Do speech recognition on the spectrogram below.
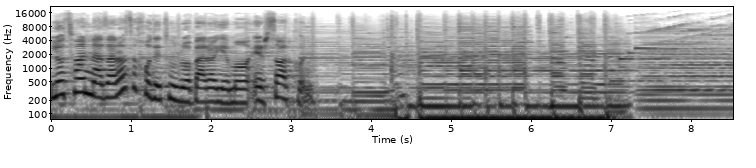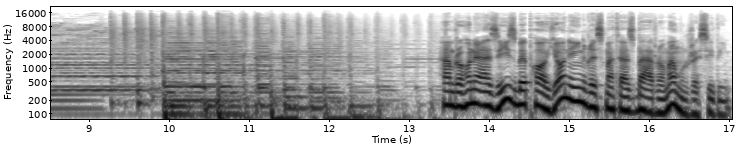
لطفا نظرات خودتون رو برای ما ارسال کنید. همراهان عزیز به پایان این قسمت از برنامهمون رسیدیم.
